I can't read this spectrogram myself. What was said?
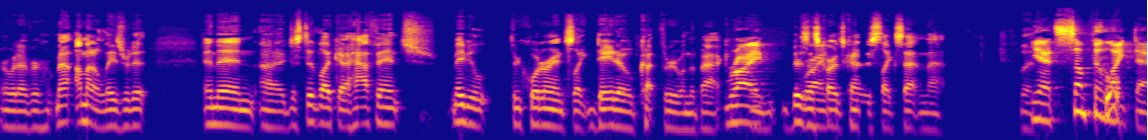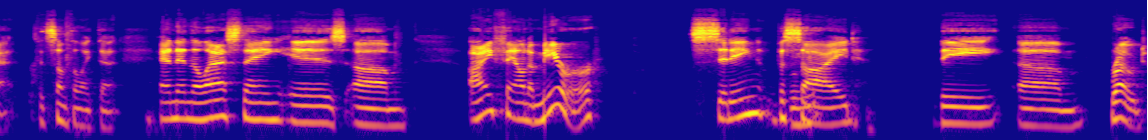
or whatever. I'm gonna lasered it, and then uh, just did like a half inch, maybe three quarter inch, like dado cut through on the back. Right, And business right. cards kind of just like sat in that. But Yeah, it's something Cool. like that. It's something like that. And then the last thing is um, I found a mirror sitting beside the um, road.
